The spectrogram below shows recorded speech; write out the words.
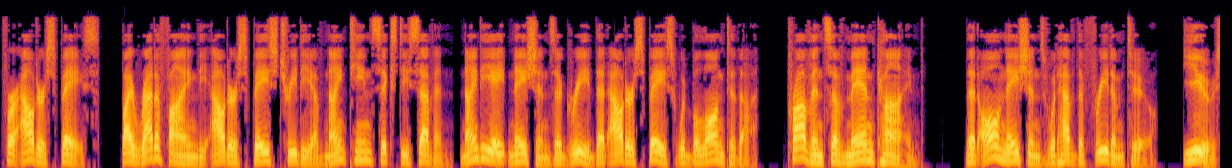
for outer space. By ratifying the Outer Space Treaty of 1967, 98 nations agreed that outer space would belong to the «province of mankind», that all nations would have the freedom to «use»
